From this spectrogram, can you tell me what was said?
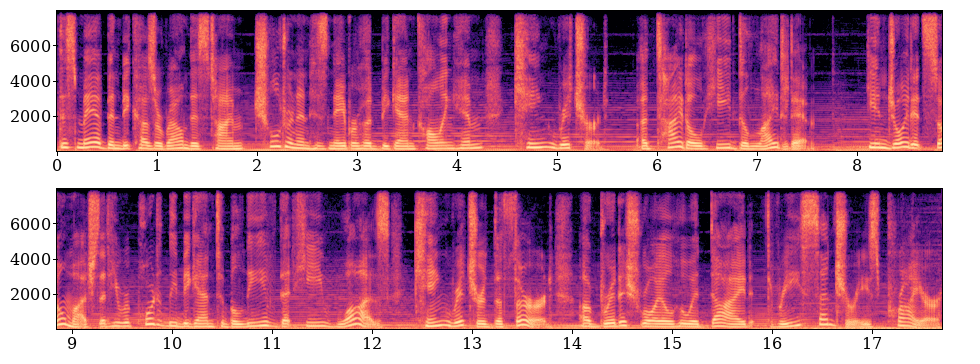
This may have been because around this time, children in his neighborhood began calling him King Richard, a title he delighted in. He enjoyed it so much that he reportedly began to believe that he was King Richard III, a British royal who had died three centuries prior.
